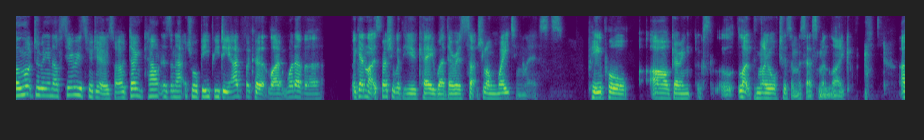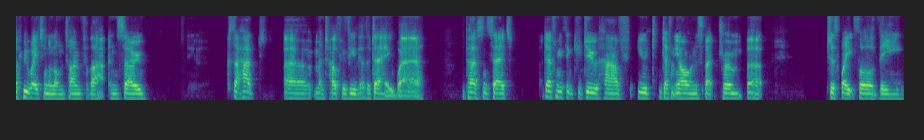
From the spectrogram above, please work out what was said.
well, I'm not doing enough serious videos, so I don't count as an actual BPD advocate, like whatever. Again, like especially with the UK where there is such long waiting lists, people are going like with my autism assessment, like I could be waiting a long time for that. And so, because I had a mental health review the other day where the person said, I definitely think you do have, you definitely are on the spectrum, but just wait for the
